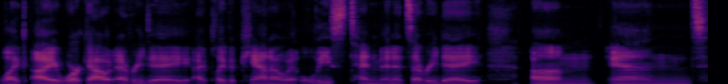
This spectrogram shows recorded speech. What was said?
Like I work out every day. I play the piano at least 10 minutes every day. Um, and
